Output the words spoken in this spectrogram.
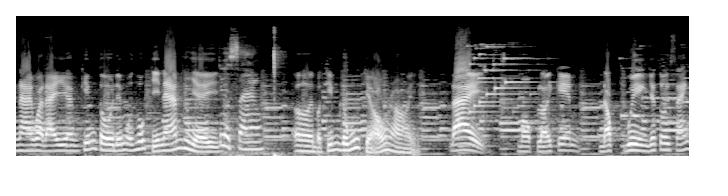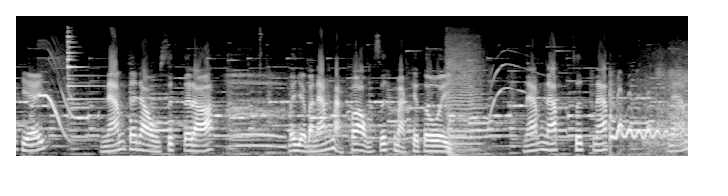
Nay qua đây em kiếm tôi để mua thuốc trị nám chứ gì? Chứ sao? Ơi bà kiếm đúng chỗ rồi. Đây một loại kem độc quyền cho tôi sáng chế. Nám tới đâu sức tới đó. Bây giờ bà nám mặt phải không? Sức mặt cho tôi. Nám nắp sức nắp. Nám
